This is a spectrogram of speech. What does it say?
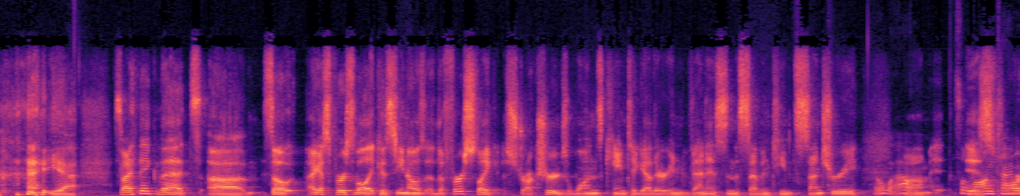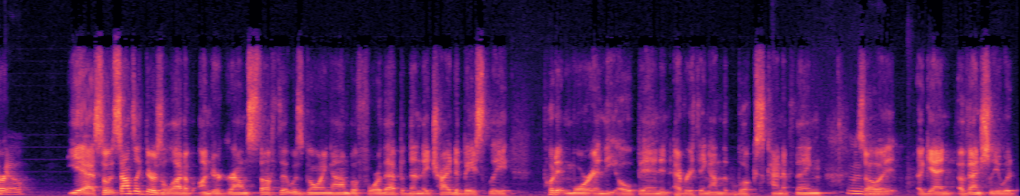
yeah. So I think that, um, so I guess first of all, like casinos, the first like structured ones came together in Venice in the 17th century. Oh, wow. Um, It's a long time far, ago. Yeah. So it sounds like there's a lot of underground stuff that was going on before that, but then they tried to basically put it more in the open and everything on the books kind of thing. Mm-hmm. So it, again, eventually would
